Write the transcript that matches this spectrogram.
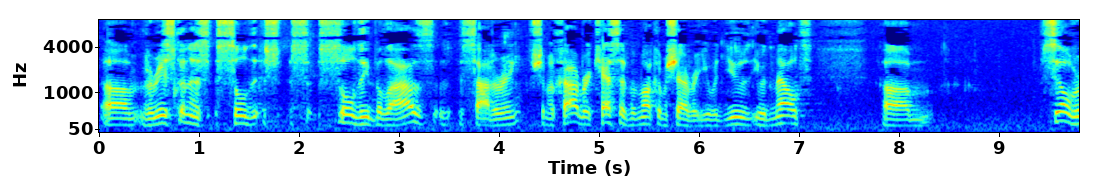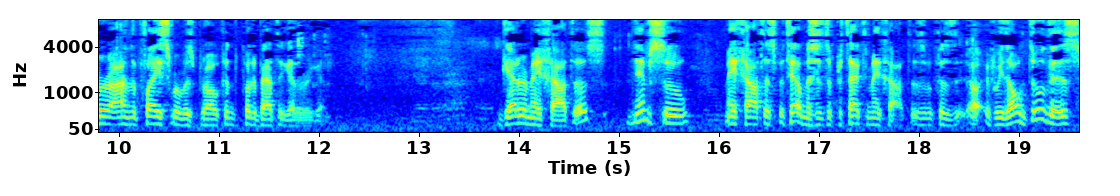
Um, is suldi belaz, soldering. Shemachaber kesef b'makam shever. You would use, you would melt um, silver on the place where it was broken to put it back together again. Getter mechatos, nimsu mechatos patel. This is to protect mechatos because uh, if we don't do this,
